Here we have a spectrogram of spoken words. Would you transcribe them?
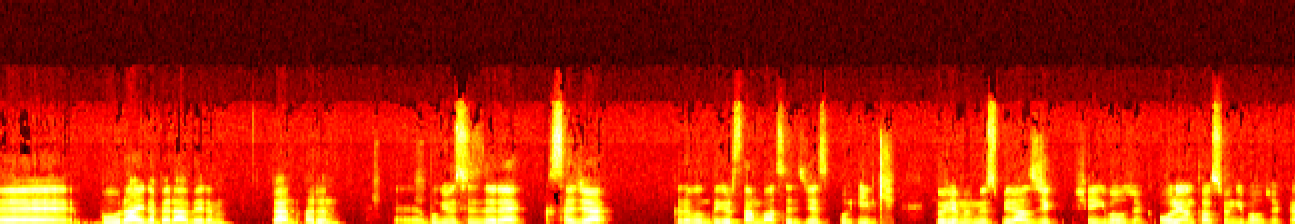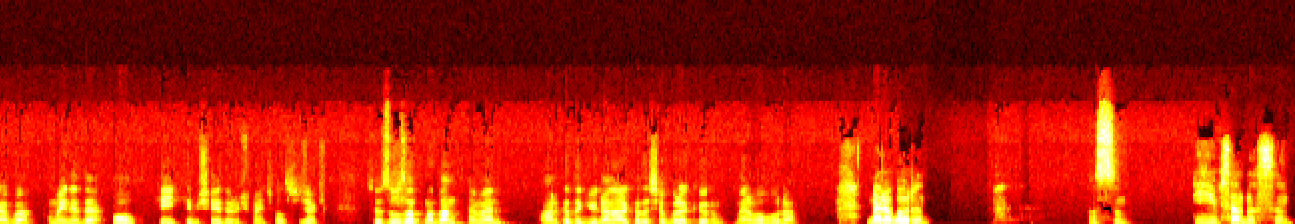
Ee, Buğra ile beraberim. Ben Arın. Ee, bugün sizlere kısaca Gravel Diggers'tan bahsedeceğiz. Bu ilk bölümümüz birazcık şey gibi olacak. Oryantasyon gibi olacak galiba. Ama yine de bol geyikli bir şeye dönüşmeye çalışacak. Sözü uzatmadan hemen Arkada gülen arkadaşa bırakıyorum. Merhaba Buğra. Merhaba Arın. Nasılsın? İyiyim, sen nasılsın?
